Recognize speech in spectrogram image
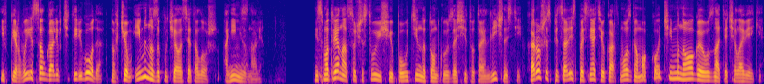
и впервые солгали в 4 года, но в чем именно заключалась эта ложь, они не знали. Несмотря на существующую паутинно-тонкую защиту тайн личности, хороший специалист по снятию карт мозга мог очень многое узнать о человеке.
